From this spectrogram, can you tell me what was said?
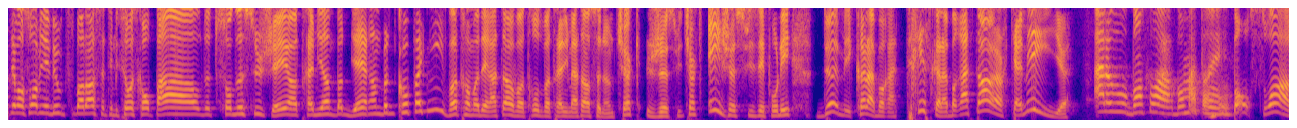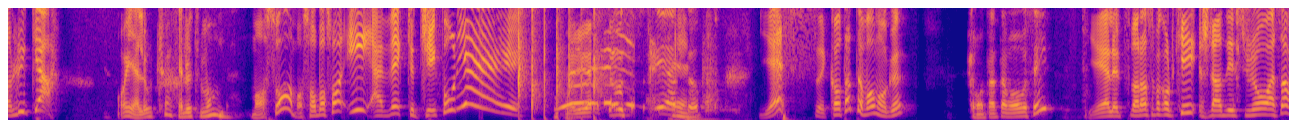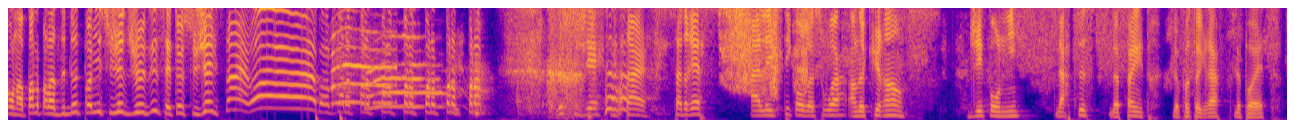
matin, bonsoir, bienvenue au petit bonheur. Cette émission où est-ce qu'on parle de toutes sortes de sujets entre amis, en bonne bière, en bonne compagnie. Votre modérateur, votre autre, votre animateur se nomme Chuck. Je suis Chuck et je suis épaulé de mes collaboratrices, collaborateurs. Camille. Allô, bonsoir, bon matin. Bonsoir, Lucas. Oui, allô Chuck, allô tout le monde. Bonsoir, bonsoir, bonsoir. Et avec Jay Fournier. Salut à tous et à toutes. Yes! Content de te voir, mon gars. Content de t'avoir aussi. Yeah, le petit bonheur, c'est pas compliqué. Je lance des sujets au hasard. On en parle pendant 10 minutes. Premier sujet du jeudi, c'est un sujet mystère. Ouais! Le sujet mystère s'adresse à l'invité qu'on reçoit, en l'occurrence, Jay Fournier, l'artiste, le peintre, le photographe, le poète.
